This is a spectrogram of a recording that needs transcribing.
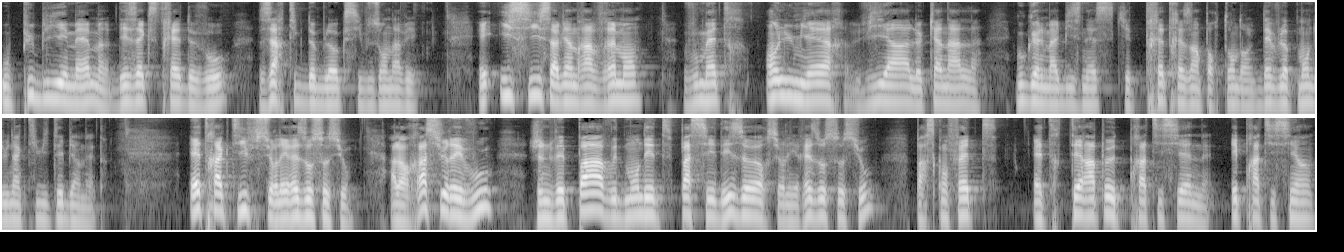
ou publiez même des extraits de vos articles de blog si vous en avez. Et ici, ça viendra vraiment vous mettre en lumière via le canal Google My Business qui est très très important dans le développement d'une activité bien-être. Être actif sur les réseaux sociaux. Alors rassurez-vous, je ne vais pas vous demander de passer des heures sur les réseaux sociaux parce qu'en fait, être thérapeute, praticienne et praticien,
